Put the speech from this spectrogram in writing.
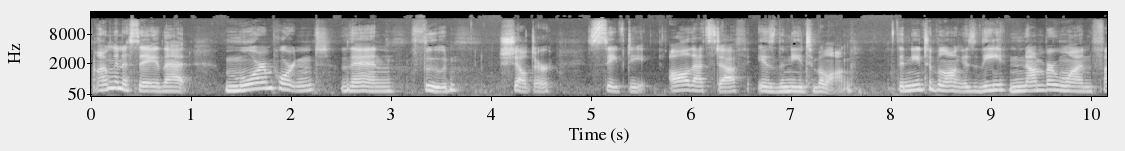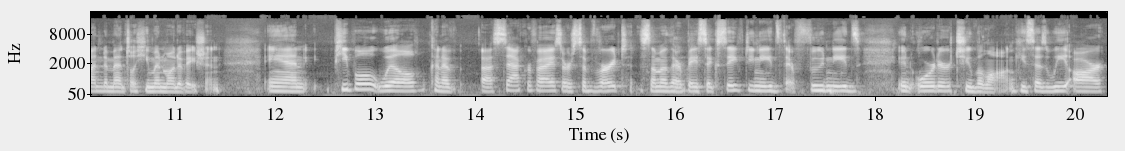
I'm going to say that more important than food, shelter, safety, all that stuff is the need to belong the need to belong is the number one fundamental human motivation. And people will kind of uh, sacrifice or subvert some of their basic safety needs, their food needs, in order to belong. He says we are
